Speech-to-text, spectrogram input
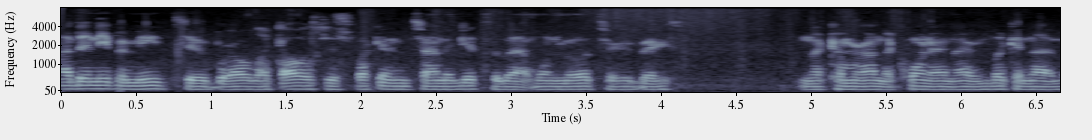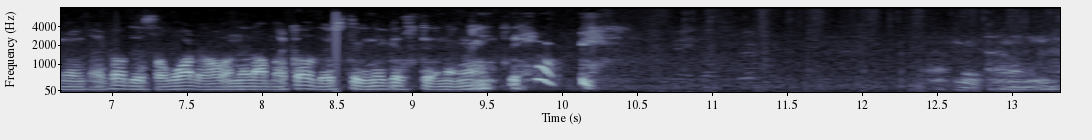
I didn't even mean to, bro. Like, I was just fucking trying to get to that one military base. And I come around the corner and I'm looking at it and I was like, oh, there's a water hole. And then I'm like, oh, there's three niggas standing right there. I mean, I don't know.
